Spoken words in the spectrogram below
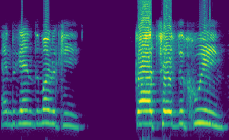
and against the monarchy. God save the Queen!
